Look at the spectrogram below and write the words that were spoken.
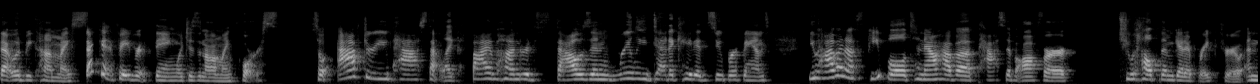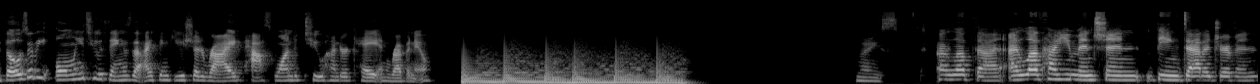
That would become my second favorite thing, which is an online course. So after you pass that like 500,000 really dedicated super fans, you have enough people to now have a passive offer to help them get a breakthrough. And those are the only two things that I think you should ride past 1 to 200k in revenue. Nice. I love that. I love how you mention being data driven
